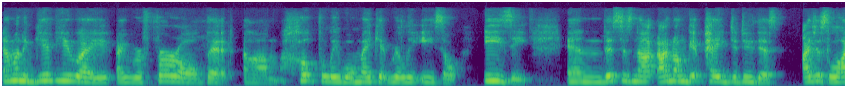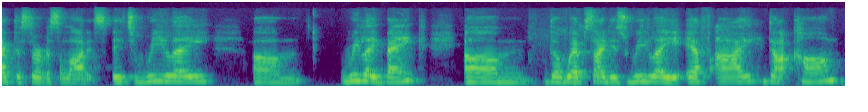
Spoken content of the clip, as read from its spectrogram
I'm gonna give you a, a referral that um, hopefully will make it really easy easy. And this is not, I don't get paid to do this. I just like the service a lot. It's it's Relay um, Relay Bank. Um, the website is relayfi.com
